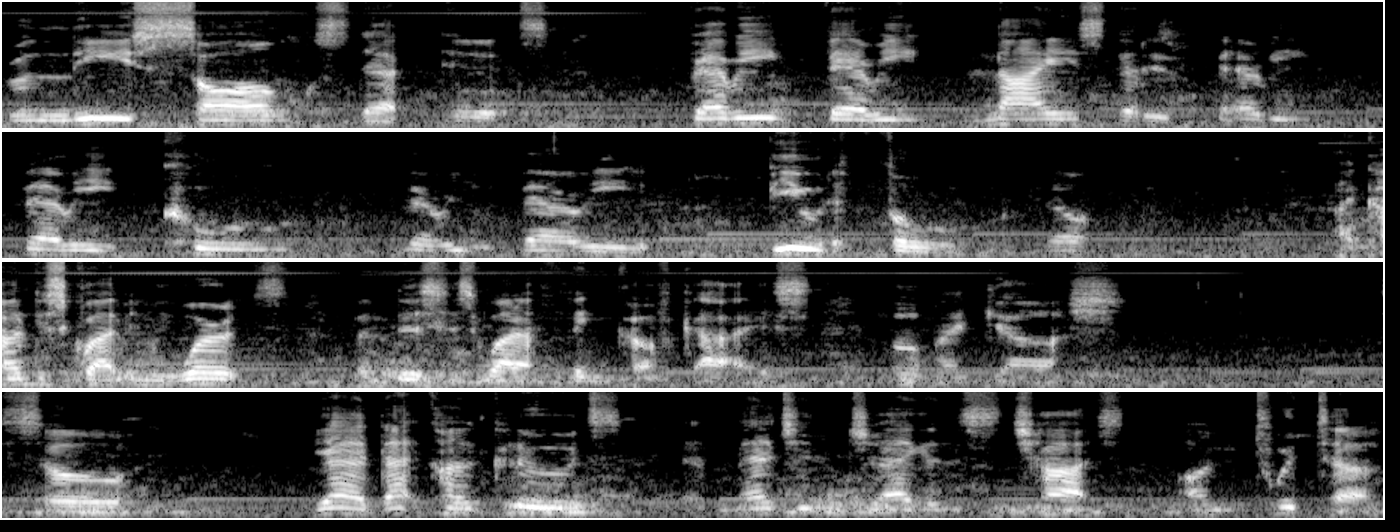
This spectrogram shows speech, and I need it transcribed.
release songs that is very, very nice, that is very, very cool, very, very beautiful. You know, I can't describe in words, but this is what I think of, guys. Oh my gosh. So, yeah, that concludes Imagine Dragons charts on Twitter.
